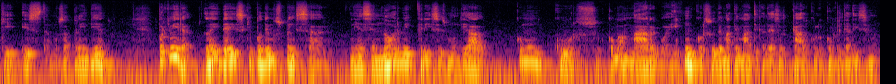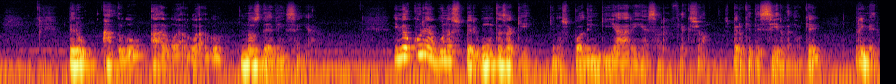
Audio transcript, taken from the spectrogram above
que estamos aprendendo. Porque, mira, a ideia é que podemos pensar nessa enorme crise mundial como um curso, como amargo aí, um curso de matemática desse cálculo complicadíssimo. Pero algo, algo, algo, algo nos deve ensinar. E me ocorrem algumas perguntas aqui que nos podem guiar em essa reflexão. Espero que te sirvam, ok? Primeiro,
